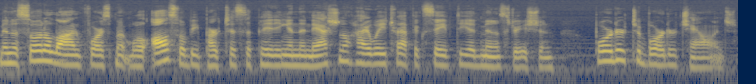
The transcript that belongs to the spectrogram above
Minnesota law enforcement will also be participating in the National Highway Traffic Safety Administration Border to Border Challenge.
